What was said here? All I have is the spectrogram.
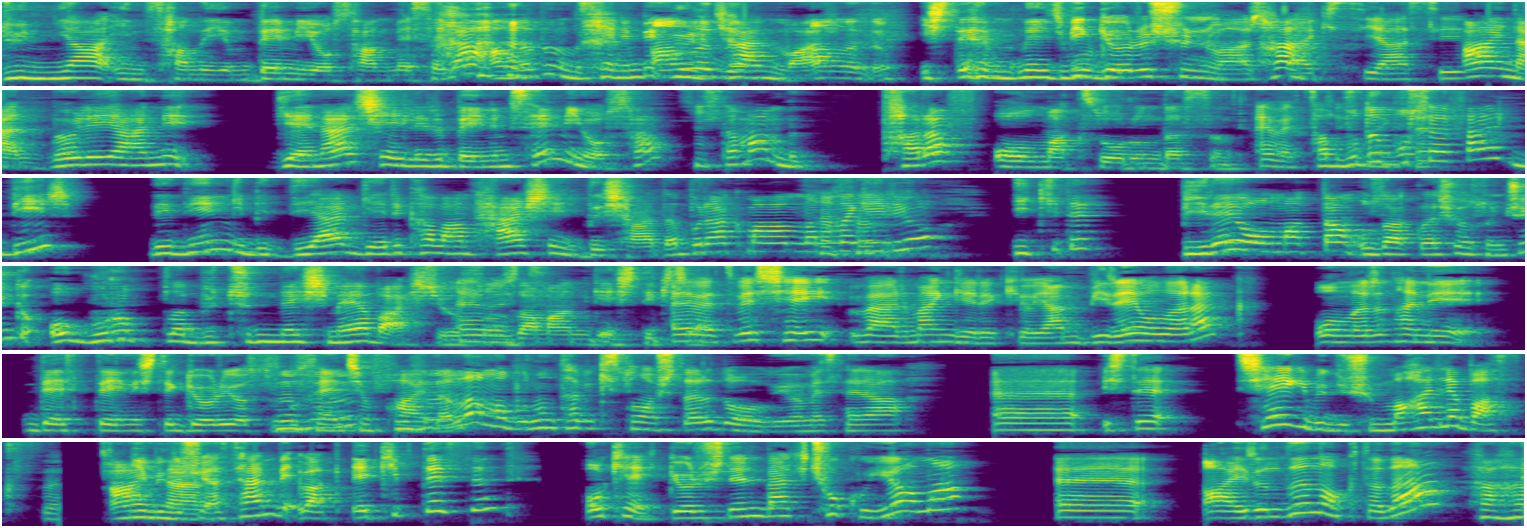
Dünya insanıyım demiyorsan mesela anladın mı? Senin bir Anladım, ülken var. Anladım. İşte mecbur Bir görüşün var Ha. belki siyasi. Aynen böyle yani genel şeyleri benimsemiyorsan tamam mı? Taraf olmak zorundasın. Evet. Ha bu da bu sefer bir dediğin gibi diğer geri kalan her şeyi dışarıda bırakman anlamına geliyor. İki de birey olmaktan uzaklaşıyorsun. Çünkü o grupla bütünleşmeye başlıyorsun Evet. zaman geçtikçe. Evet ve şey vermen gerekiyor. Yani birey olarak onların hani desteğini işte görüyorsun. Bu senin için faydalı ama bunun tabii ki sonuçları da oluyor. Mesela e, işte şey gibi düşün. Mahalle baskısı Aynen. gibi düşün. Yani sen bak ekiptesin. Okey görüşlerin belki çok uyuyor ama e, ayrıldığı noktada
